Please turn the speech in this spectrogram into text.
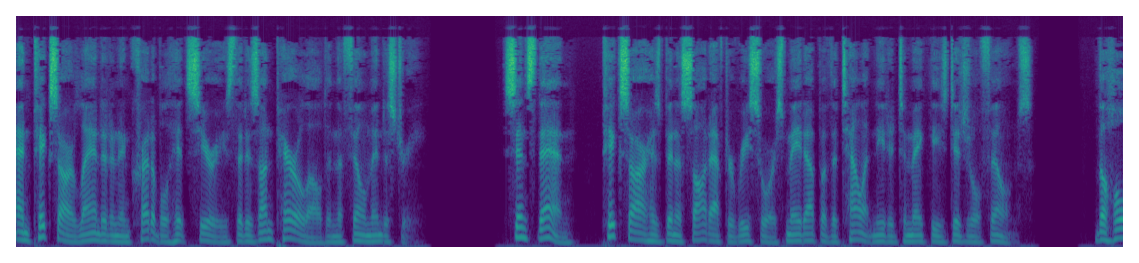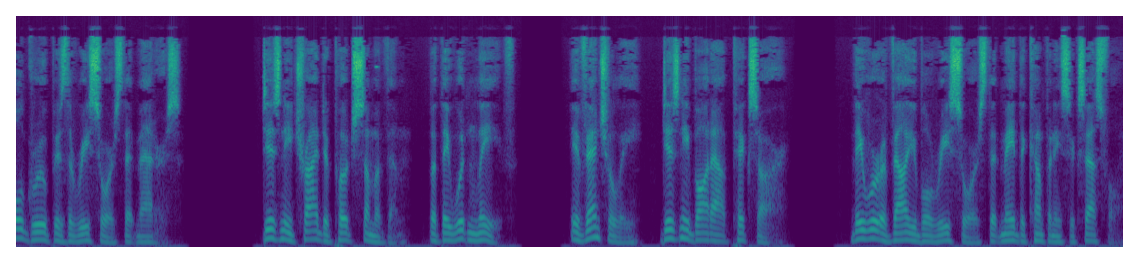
And Pixar landed an incredible hit series that is unparalleled in the film industry. Since then, Pixar has been a sought after resource made up of the talent needed to make these digital films. The whole group is the resource that matters. Disney tried to poach some of them, but they wouldn't leave. Eventually, Disney bought out Pixar. They were a valuable resource that made the company successful.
